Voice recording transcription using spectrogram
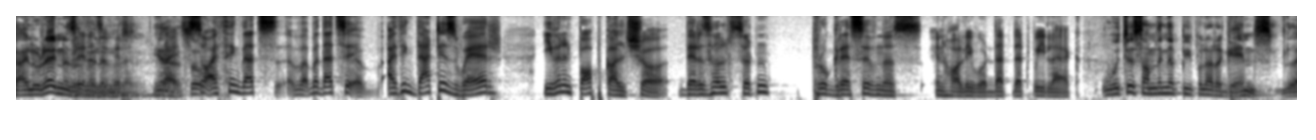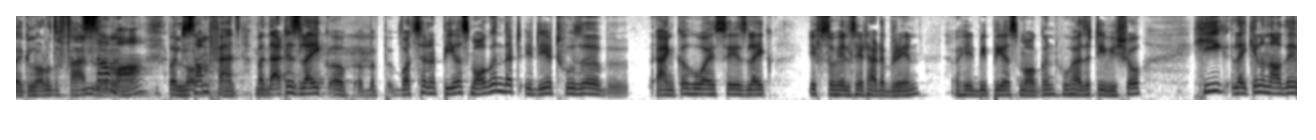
Kylo Ren is Ren a is a villain. villain. Yeah. right. So, I think that's, but that's, uh, I think that is where, even in pop culture, there is a certain progressiveness in Hollywood that that we lack. which is something that people are against. Like a lot of the fans. Some are, are, but some fans. But that is like, uh, uh, what's that? Piers Morgan, that idiot who's a uh, anchor who I say is like, if Suhel Seth had a brain, uh, he'd be Piers Morgan, who has a TV show. He like you know now they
